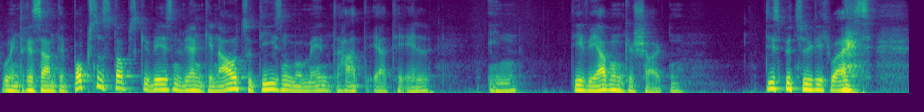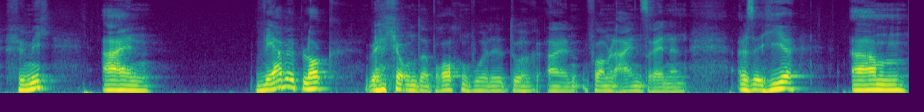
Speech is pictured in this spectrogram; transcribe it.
wo interessante Boxenstops gewesen wären, genau zu diesem Moment hat RTL in die Werbung geschalten. Diesbezüglich war es für mich ein Werbeblock, welcher unterbrochen wurde durch ein Formel 1 Rennen. Also hier ähm,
